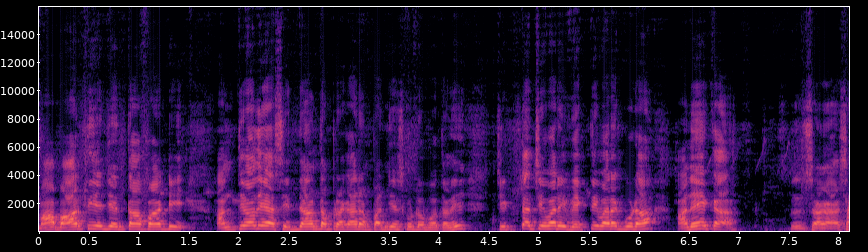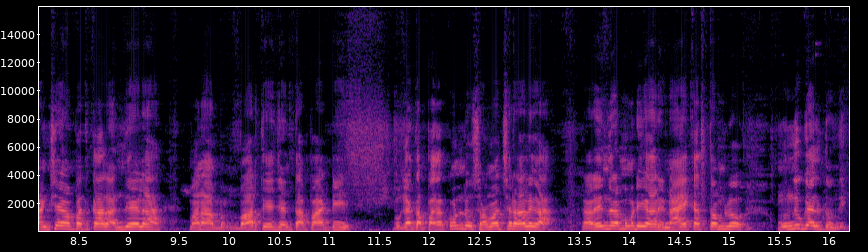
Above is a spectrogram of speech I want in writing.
మా భారతీయ జనతా పార్టీ అంత్యోదయ సిద్ధాంతం ప్రకారం పనిచేసుకుంటూ పోతుంది. చిట్ట చివరి వ్యక్తి వరకు కూడా అనేక సంక్షేమ పథకాలు అందేలా మన భారతీయ జనతా పార్టీ గత పదకొండు సంవత్సరాలుగా నరేంద్ర మోడీ గారి నాయకత్వంలో ముందుకెళ్తుంది.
